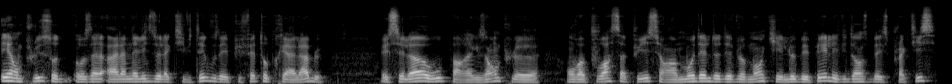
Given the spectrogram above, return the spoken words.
Et en plus, à l'analyse de l'activité que vous avez pu faire au préalable. Et c'est là où, par exemple, on va pouvoir s'appuyer sur un modèle de développement qui est l'EBP, l'Evidence-Based Practice,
